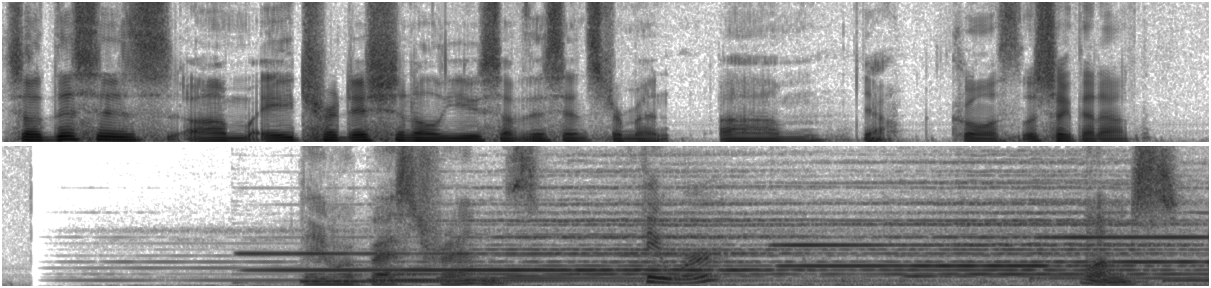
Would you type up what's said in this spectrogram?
So this is um a traditional use of this instrument. Um yeah. cool. Let's, let's check that out. They were best friends. They were? Once.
